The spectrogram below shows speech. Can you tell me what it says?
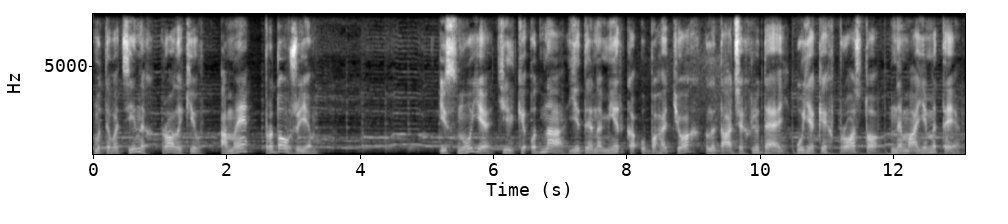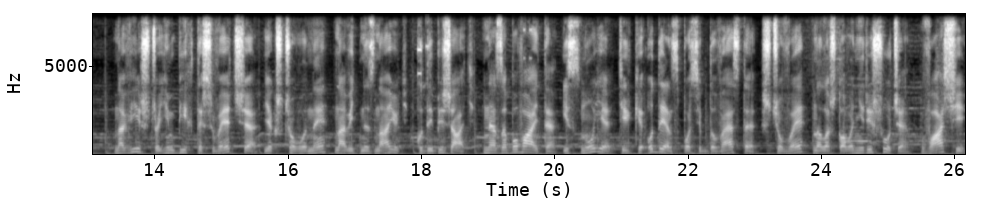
мотиваційних роликів. А ми продовжуємо. Існує тільки одна єдина мірка у багатьох ледачих людей, у яких просто немає мети. Навіщо їм бігти швидше, якщо вони навіть не знають, куди біжать? Не забувайте, існує тільки один спосіб довести, що ви налаштовані рішуче ваші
